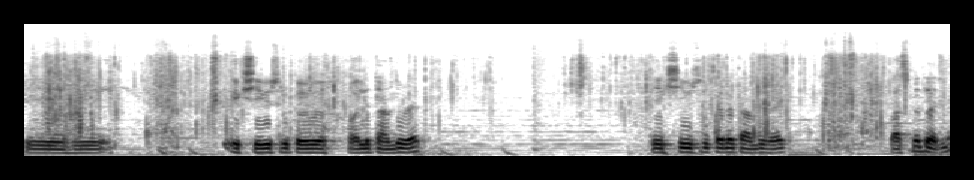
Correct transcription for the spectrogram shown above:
ते हे एकशे वीस रुपयेवाले तांदूळ आहेत. ते एकशे वीस रुपयाला तांदूळ आहेत. बासमती आहेत ना?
